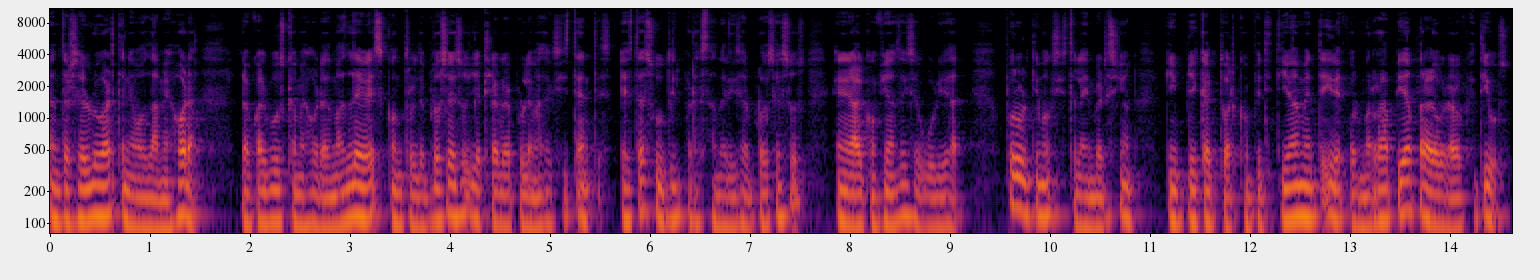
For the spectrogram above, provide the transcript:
En tercer lugar tenemos la mejora, la cual busca mejoras más leves, control de procesos y aclarar problemas existentes. Esta es útil para estandarizar procesos, generar confianza y seguridad. Por último existe la inversión, que implica actuar competitivamente y de forma rápida para lograr objetivos.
